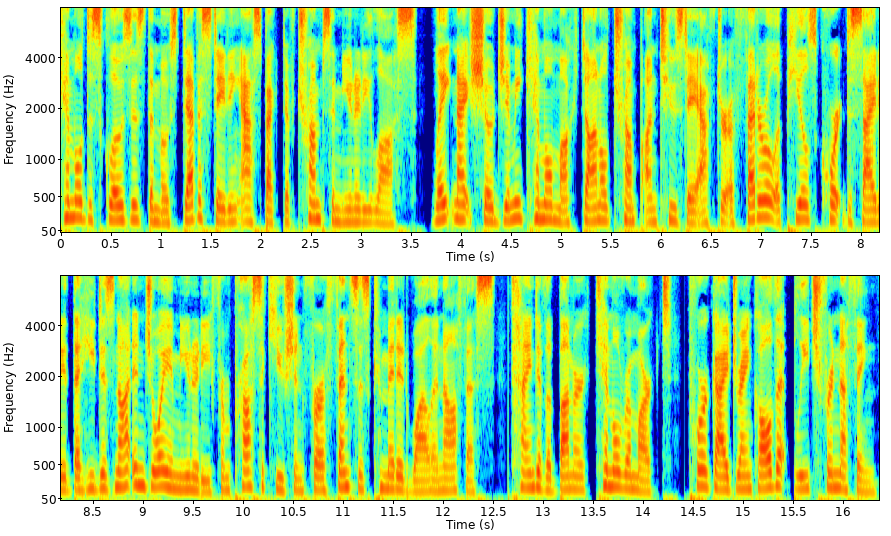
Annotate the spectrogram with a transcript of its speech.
Kimmel discloses the most devastating aspect of Trump's immunity loss. Late night show Jimmy Kimmel mocked Donald Trump on Tuesday after a federal appeals court decided that he does not enjoy immunity from prosecution for offenses committed while in office. Kind of a bummer, Kimmel remarked. Poor guy drank all that bleach for nothing.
